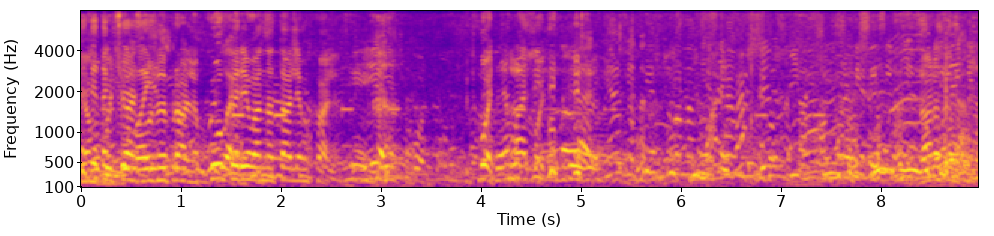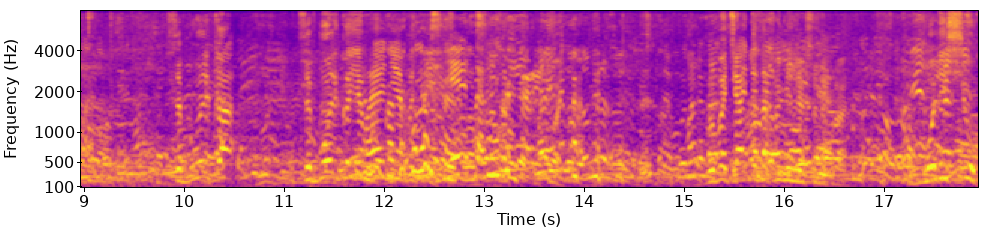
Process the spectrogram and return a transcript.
Я вибачаюсь, може неправильно. Кокарєва Наталія Михайлівна. Підходьте, підходьте. Зараз. Цибулька, Цибулька Євгенія Петрівна. Вибачайте за фамілію, якщо неправильно. Поліщук.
